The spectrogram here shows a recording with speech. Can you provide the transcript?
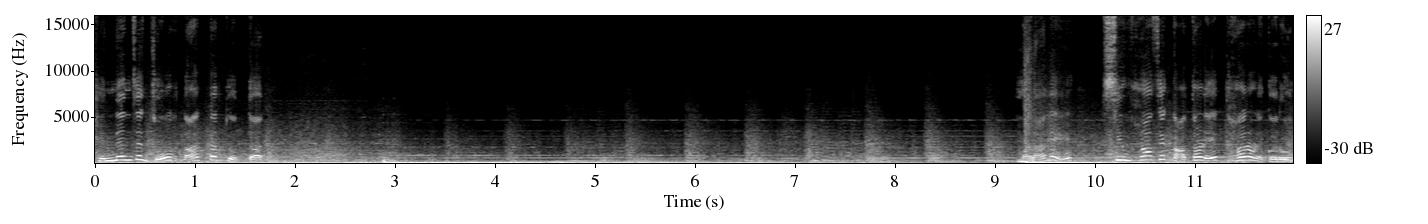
शिंदेचे जोरदार प्रत्युत्तर. म्हणाले सिंहाचे कातडे धारण करून.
